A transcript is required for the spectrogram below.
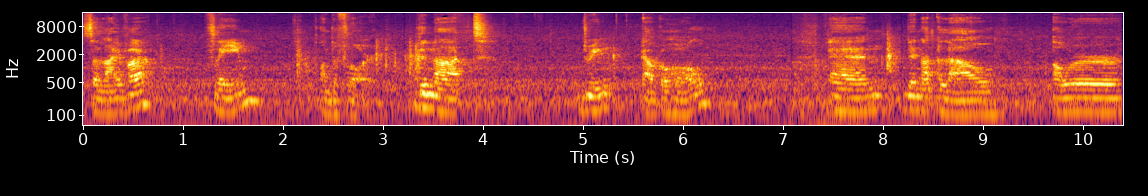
saliva flame on the floor. Do not drink alcohol. And they not allow our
